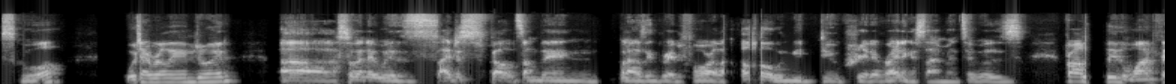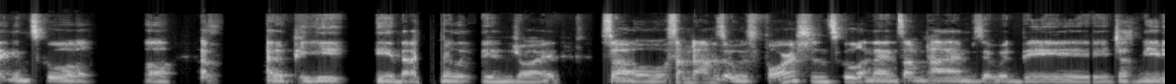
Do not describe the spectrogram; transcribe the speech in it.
school, which I really enjoyed. Uh, so then it was, I just felt something when I was in grade four, like, oh, when we do creative writing assignments, it was probably the one thing in school uh, of PE that I really enjoyed. So sometimes it was forced in school, and then sometimes it would be just me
